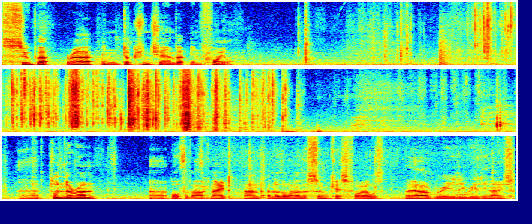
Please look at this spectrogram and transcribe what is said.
Super Rare Induction Chamber in foil. Uh, Plunder Run, uh, Oath of Arknight, and another one of the Sunkiss foils. They are really, really nice.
